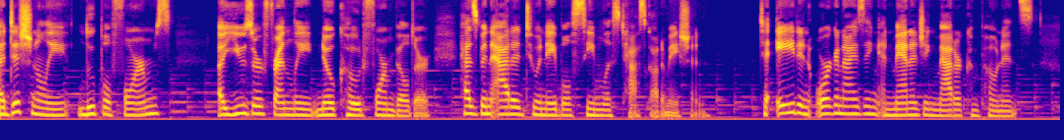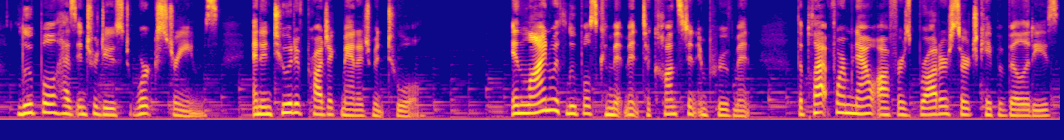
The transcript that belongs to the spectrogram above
Additionally, Lupl Forms a user friendly no code form builder has been added to enable seamless task automation. To aid in organizing and managing Matter components, Lupl has introduced work streams, an intuitive project management tool. In line with Lupl's commitment to constant improvement, the platform now offers broader search capabilities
